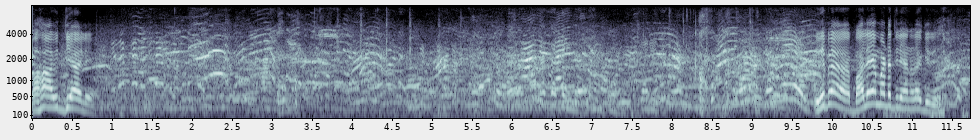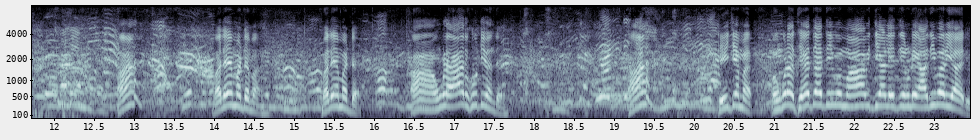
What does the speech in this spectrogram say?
மகாவித்யாலயம். இது இப்போ பலைய மட்டத்திலையா நடக்குது? ஆ? பலைய மட்டமா? பலைய மட்டம் ஆ உங்களை யார் கூட்டி வந்து ஆ? டீச்சர் உங்களோட தேத்தாத்தீவு மகாவித்யாலயத்தினுடைய அதிபர் யாரு?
